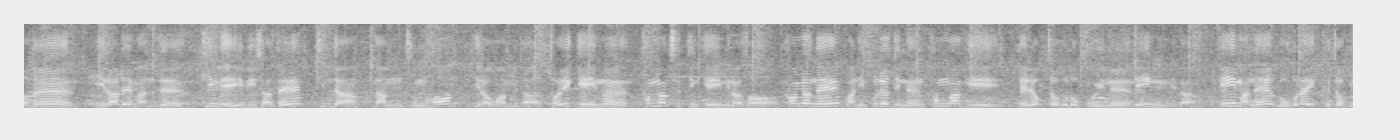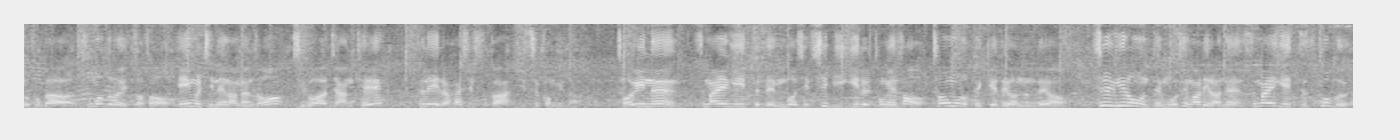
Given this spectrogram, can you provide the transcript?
저는 일화를 만든 팀 AB샷의 팀장 남중헌이라고 합니다. 저희 게임은 탄막 슈팅 게임이라서 화면에 많이 뿌려지는 탄막이 매력적으로 보이는 게임입니다. 게임 안에 roguelike적 요소가 숨어들어 있어서 게임을 진행하면서 지루하지 않게 플레이를 하실 수가 있을 겁니다. 저희는 스마일게이트 멤버십 12기를 통해서 처음으로 뵙게 되었는데요. 슬기로운 데모 생활이라는 스마일게이트 스토브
